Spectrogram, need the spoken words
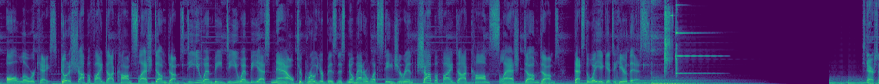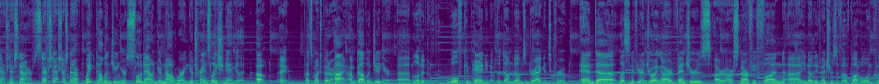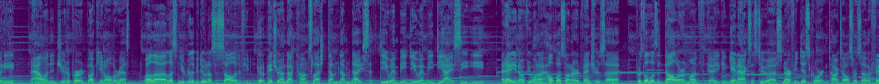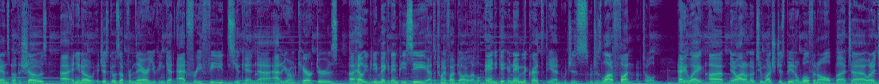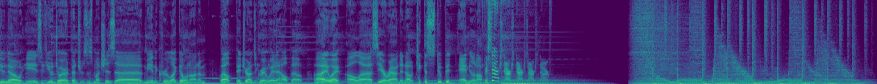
all lowercase. Go to shopify.com slash dumbdumbs, D-U-M-B, D-U-M-B-S, now to grow your business no matter what stage you're in. Shopify.com slash dumbdumbs. That's the way you get to hear this. Snarf, snarf, snarf, snarf, snarf, snarf, snarf, snarf. Wait, Goblin Jr., slow down. You're not wearing your translation amulet. Oh, hey, that's much better. Hi, I'm Goblin Jr., uh, beloved wolf companion of the Dumb Dumbs and Dragons crew. And uh, listen, if you're enjoying our adventures, our, our snarfy fun, uh, you know, the adventures of, of Butthole and Quinny, and Alan and Juniper and Bucky and all the rest, well, uh, listen, you'd really be doing us a solid if you'd go to patreon.com slash dumbdumbdice. That's D-U-M-B, D-U-M-B, D-I-C-E. And hey, you know, if you want to help us on our adventures, uh, for as little as a dollar a month, uh, you can gain access to uh, Snarfy Discord and talk to all sorts of other fans about the shows. Uh, and you know, it just goes up from there. You can get ad-free feeds. You can uh, add your own characters. Uh, hell, you can even make an NPC at the twenty-five dollar level, and you get your name in the credits at the end, which is which is a lot of fun. I'm told. Anyway, uh, you know, I don't know too much, just being a wolf and all, but uh, what I do know is if you enjoy our adventures as much as uh, me and the crew like going on them, well, Patreon's a great way to help out. Uh, anyway, I'll uh, see you around and oh, take this stupid amulet off. Snarf, snarf, snarf, snarf, snarf.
